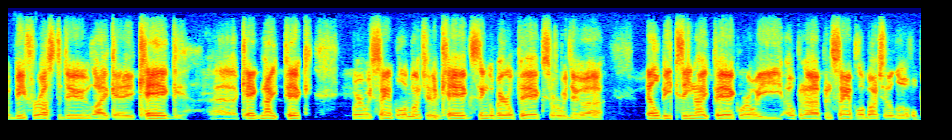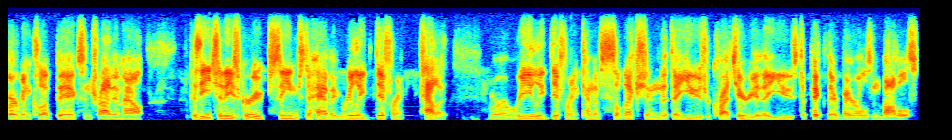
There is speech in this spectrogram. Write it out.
would be for us to do like a keg, uh, keg night pick, where we sample a bunch of the keg single barrel picks, or we do a LBC night pick where we open up and sample a bunch of the Louisville Bourbon Club picks and try them out. Because each of these groups seems to have a really different palette or a really different kind of selection that they use or criteria they use to pick their barrels and bottles.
